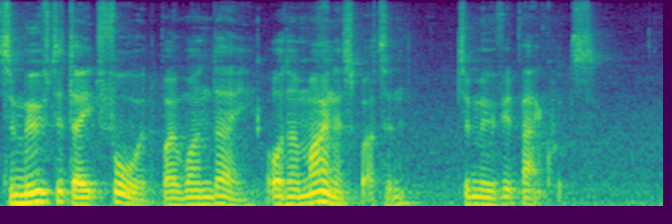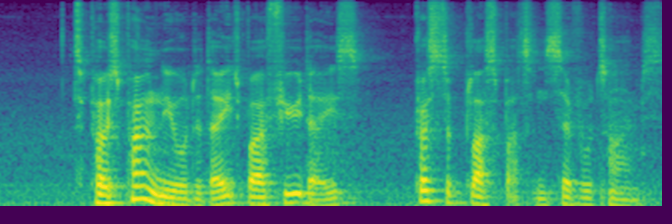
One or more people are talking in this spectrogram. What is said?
to move the date forward by one day or the minus button to move it backwards. To postpone the order date by a few days, press the plus button several times.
